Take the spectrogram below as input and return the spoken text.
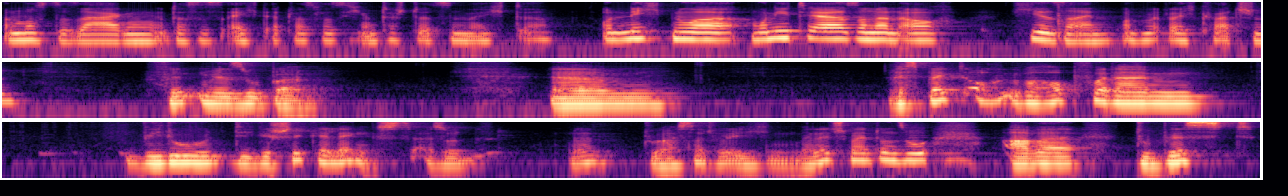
und musste sagen, das ist echt etwas, was ich unterstützen möchte. Und nicht nur monetär, sondern auch hier sein und mit euch quatschen. Finden wir super. Ähm, Respekt auch überhaupt vor deinem, wie du die Geschicke lenkst. Also ne, du hast natürlich ein Management und so, aber du bist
